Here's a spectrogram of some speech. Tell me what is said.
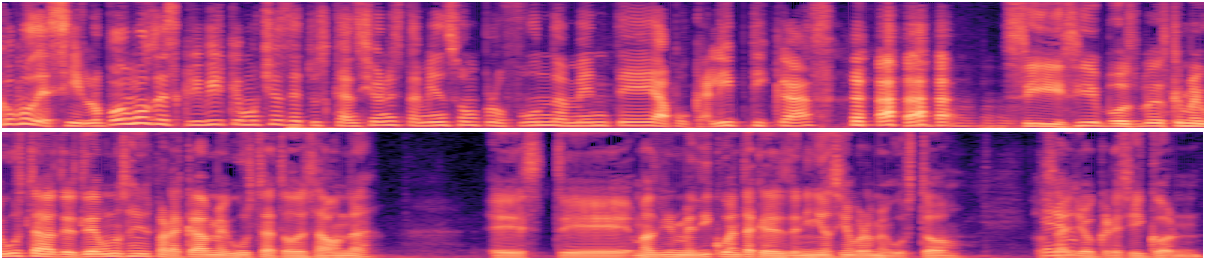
¿cómo decirlo? Podemos describir que muchas de tus canciones también son profundamente apocalípticas. sí, sí, pues es que me gusta, desde unos años para acá me gusta toda esa onda. Este, más bien me di cuenta que desde niño siempre me gustó. O Pero... sea, yo crecí con,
